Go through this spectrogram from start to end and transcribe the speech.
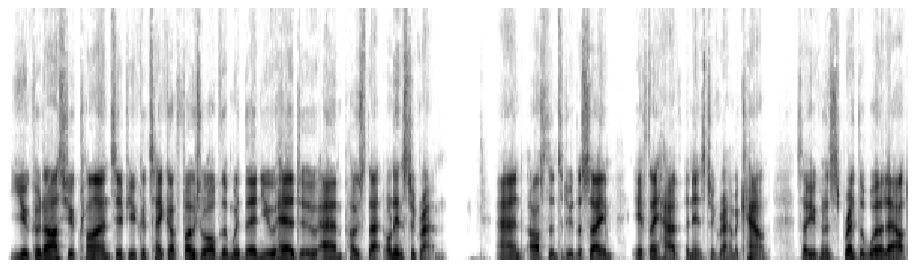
You could ask your clients if you could take a photo of them with their new hairdo and post that on Instagram. And ask them to do the same if they have an Instagram account. So you're going to spread the word out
